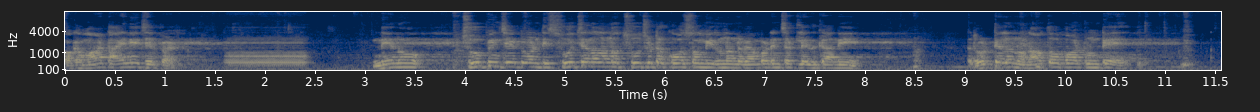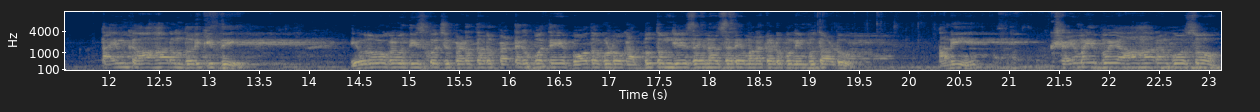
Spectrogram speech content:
ఒక మాట ఆయనే చెప్పాడు. నేను చూపించేటువంటి సూచనలను చూచుట కోసం మీరు నన్ను వెంబడించట్లేదు కానీ రొట్టెలను నాతో పాటు ఉంటే టైంకి ఆహారం దొరికిద్ది. ఎవరో ఒకళ్ళు తీసుకొచ్చి పెడతారు పెట్టకపోతే బోధకుడు ఒక అద్భుతం చేసైనా సరే మన కడుపు నింపుతాడు. అని క్షయమైపోయే ఆహారం కోసం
